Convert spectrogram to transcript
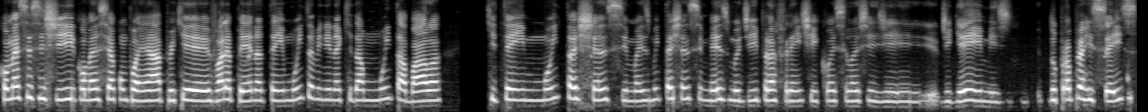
comece a assistir, comece a acompanhar, porque vale a pena. Tem muita menina que dá muita bala que tem muita chance, mas muita chance mesmo de ir para frente com esse lance de, de games, do próprio R6.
